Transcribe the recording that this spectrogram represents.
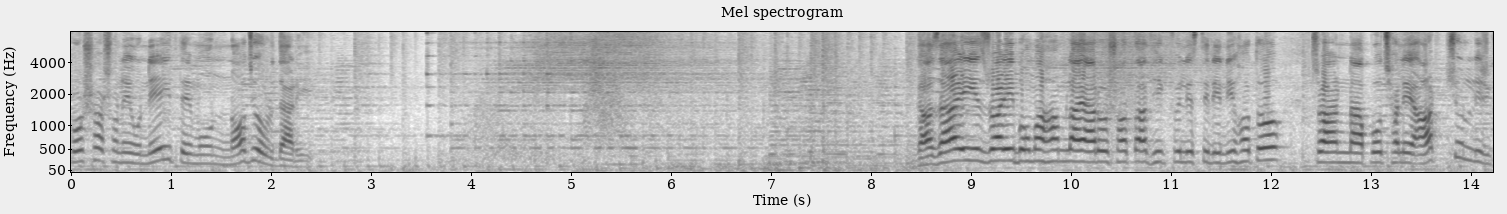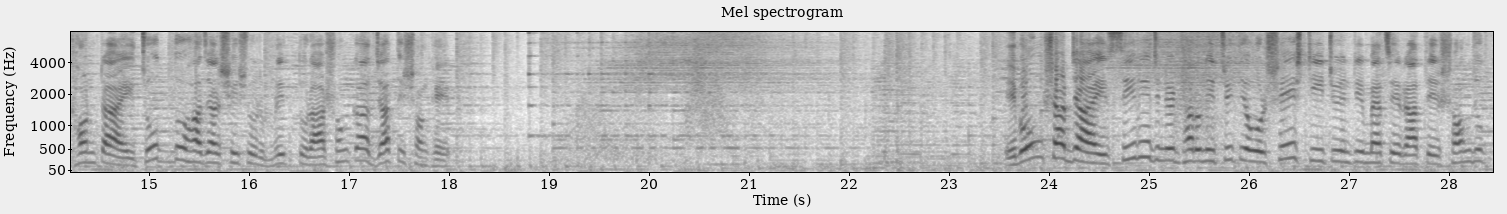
প্রশাসনেও নেই তেমন নজরদারি। গাজায় ইসরায়েলি বোমা হামলায় আরও শতাধিক ফিলিস্তিনি নিহত। ত্রাণ না পৌঁছালে আটচল্লিশ ঘন্টায় চোদ্দ হাজার শিশুর মৃত্যুর আশঙ্কা জাতিসংঘের এবং শারজায় সিরিজ নির্ধারণী তৃতীয় ও শেষ টি টোয়েন্টি ম্যাচে রাতে সংযুক্ত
